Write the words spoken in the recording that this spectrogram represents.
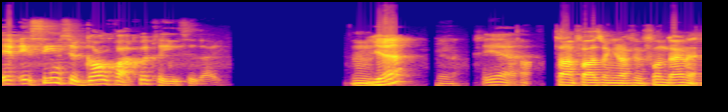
It, it seems to have gone quite quickly today. Mm. Yeah. Yeah. Time flies when you're having fun, don't it?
